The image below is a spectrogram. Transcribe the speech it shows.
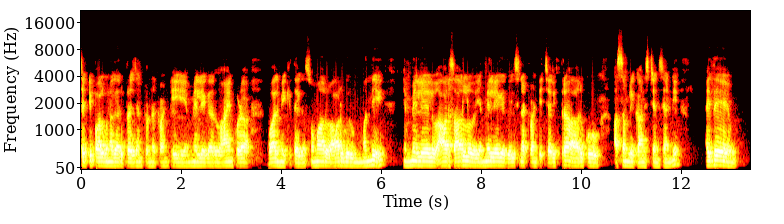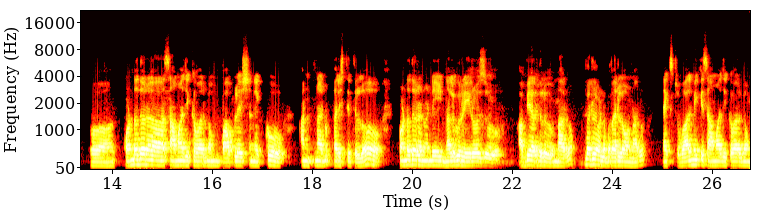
శెట్టి పాల్గొన గారు ప్రజెంట్ ఉన్నటువంటి ఎమ్మెల్యే గారు ఆయన కూడా వాల్మీకి తెగ సుమారు ఆరుగురు మంది ఎమ్మెల్యేలు ఆరు సార్లు ఎమ్మెల్యేగా గెలిచినటువంటి చరిత్ర అరకు అసెంబ్లీ కాన్స్టిట్యున్సీ అండి. అయితే కొండదొర సామాజిక వర్గం పాపులేషన్ ఎక్కువ అంటున్న పరిస్థితుల్లో కొండదొర నుండి నలుగురు ఈరోజు అభ్యర్థులు ఉన్నారు. బరిలో ఉండబోతున్నారు బరిలో ఉన్నారు. నెక్స్ట్ వాల్మీకి సామాజిక వర్గం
